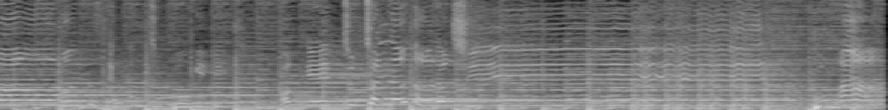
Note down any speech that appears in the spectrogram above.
마음은 산란 춤풍이 어깨춤 철렁하던시 풍악을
